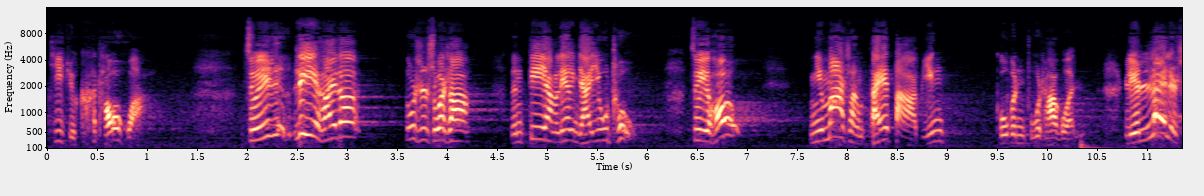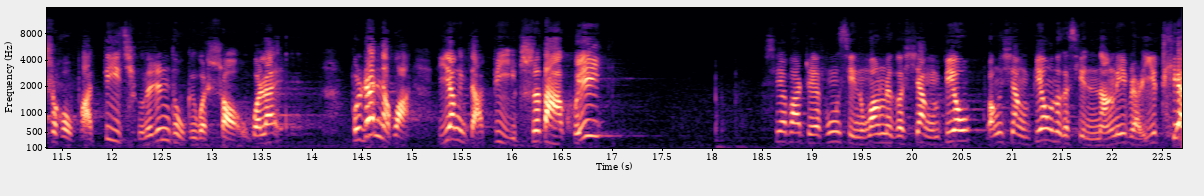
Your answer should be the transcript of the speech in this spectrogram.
几句客套话。最厉害的都是说啥？恁狄杨两家有仇，最好你马上带大兵勾奔朱察官。临来的时候，把狄青的人头给我捎过来，不然的话，杨家必吃大亏。先把这封信往那个相表装相表那个信囊里边一填，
